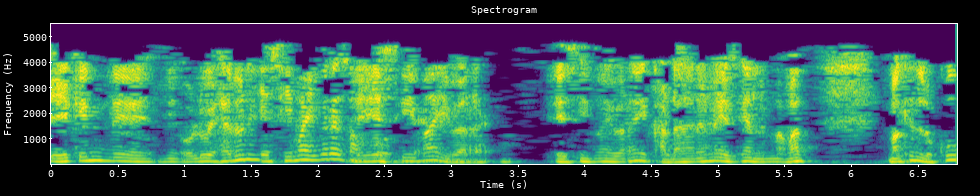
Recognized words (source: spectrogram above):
ඒකෙන් මේ ඔළුව හැදුනේ. ඒ සීමා ඉවරයි සම්පූර්ණ. ඒ සීමා ඉවරයි. ඒ සීමා ඉවරයි කඩාගෙන ඒ කියන්නේ මමත් මගේ ලොකු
